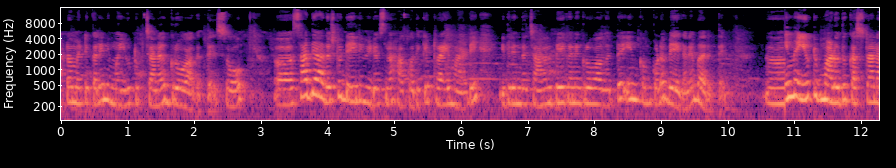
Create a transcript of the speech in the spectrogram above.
ಆಟೋಮೆಟಿಕಲಿ ನಿಮ್ಮ ಯೂಟ್ಯೂಬ್ ಚಾನಲ್ ಗ್ರೋ ಆಗುತ್ತೆ. ಸೊ ಸಾಧ್ಯ ಆದಷ್ಟು ಡೈಲಿ ವೀಡಿಯೋಸ್ನ ಹಾಕೋದಕ್ಕೆ ಟ್ರೈ ಮಾಡಿ. ಇದರಿಂದ ಚಾನಲ್ ಬೇಗನೆ ಗ್ರೋ ಆಗುತ್ತೆ ಇನ್ಕಮ್ ಕೂಡ ಬೇಗನೆ ಬರುತ್ತೆ. ಇನ್ನು ಯೂಟ್ಯೂಬ್ ಮಾಡೋದು ಕಷ್ಟನಾ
